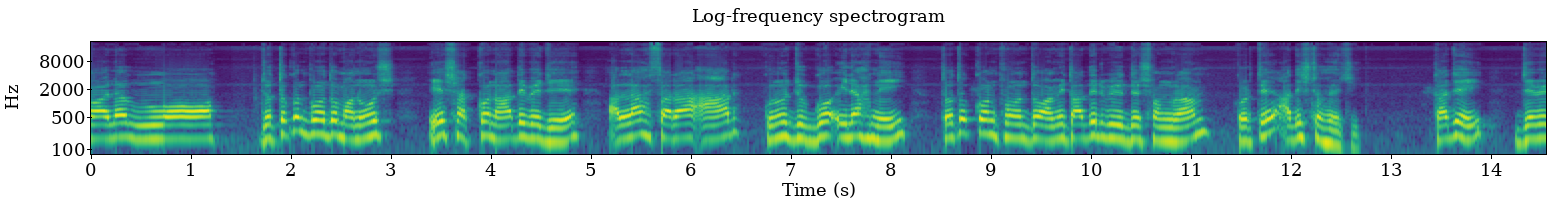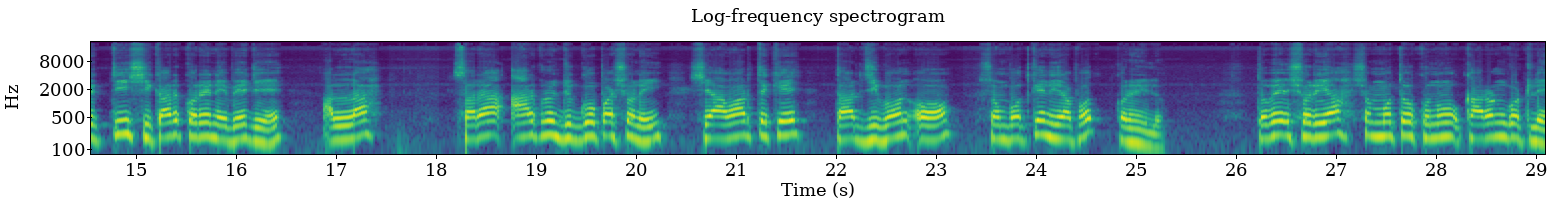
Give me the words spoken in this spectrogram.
على الله যতক্ষণ পর্যন্ত মানুষ এ সাক্ষ্য না দেবে যে আল্লাহ ছাড়া আর কোনো যোগ্য ইলাহ নেই, ততক্ষণ পর্যন্ত আমি তাদের বিরুদ্ধে সংগ্রাম করতে আদিষ্ট হয়েছি। কাজেই যে ব্যক্তি স্বীকার করে নেবে যে আল্লাহ ছাড়া আর কোনো যোগ্য উপাস্য নেই, সে আমার থেকে তার জীবন ও সম্পদকে নিরাপদ করে নিল। তবে শরিয়াহ সম্মত কোনো কারণ ঘটলে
